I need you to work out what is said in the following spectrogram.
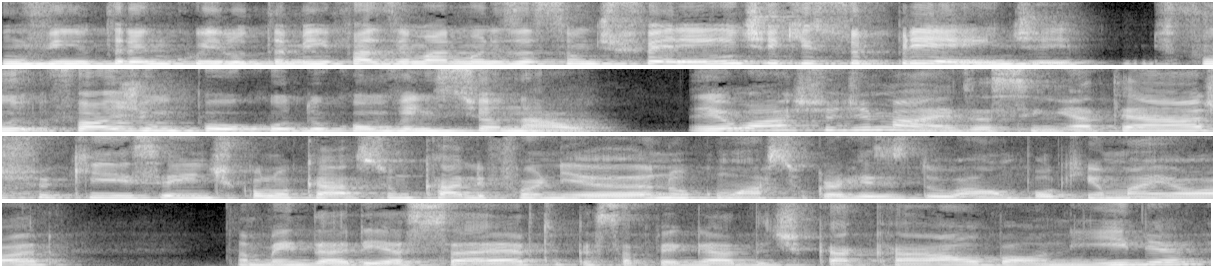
um vinho tranquilo também, fazer uma harmonização diferente que surpreende, foge um pouco do convencional. Eu acho demais, assim. Até acho que se a gente colocasse um californiano com açúcar residual um pouquinho maior, também daria certo, com essa pegada de cacau, baunilha.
